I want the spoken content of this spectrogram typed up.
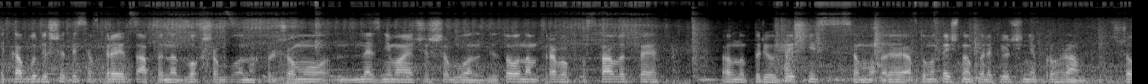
яка буде шитися в три етапи на двох шаблонах, причому не знімаючи шаблони. Для того нам треба поставити певну періодичність е, автоматичного переключення програм. Що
